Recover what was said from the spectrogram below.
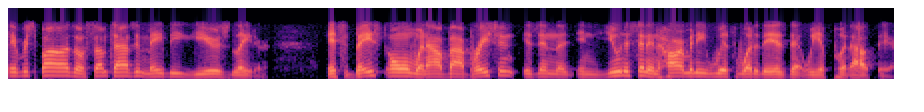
it responds, or sometimes it may be years later. It's based on when our vibration is in the in unison and harmony with what it is that we have put out there,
